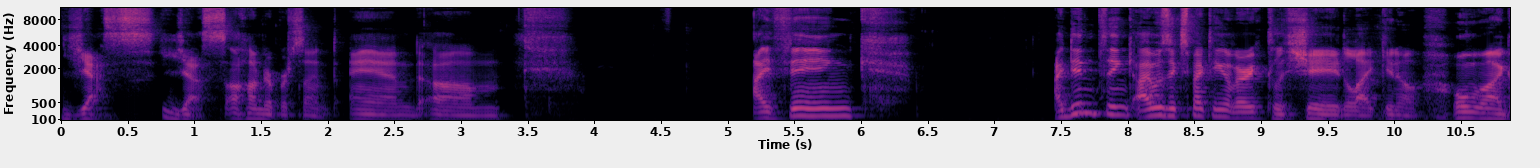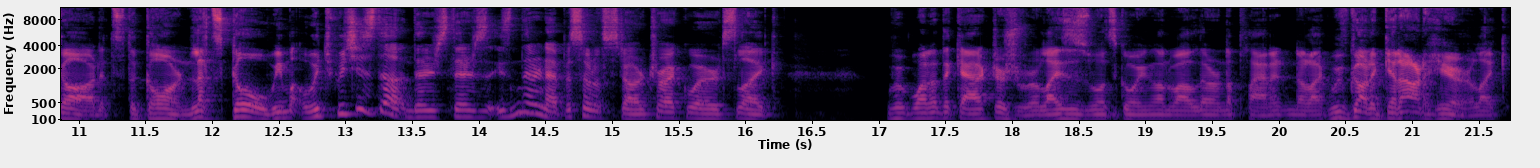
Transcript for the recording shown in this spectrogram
Yes, yes, a hundred percent. And um I think I didn't think I was expecting a very cliched like you know oh my god it's the Gorn let's go we mu-, which which is the there's there's isn't there an episode of Star Trek where it's like one of the characters realizes what's going on while they're on the planet and they're like we've got to get out of here like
